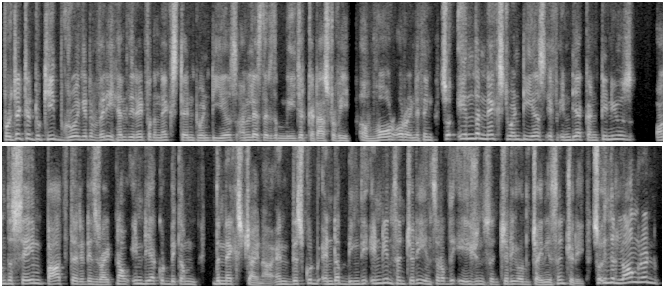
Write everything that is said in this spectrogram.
projected to keep growing at a very healthy rate for the next 10 20 years unless there is a major catastrophe a war or anything. So in the next 20 years if india continues on the same path that it is right now, India could become the next China. And this could end up being the Indian century instead of the Asian century or the Chinese century. So in the long run,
